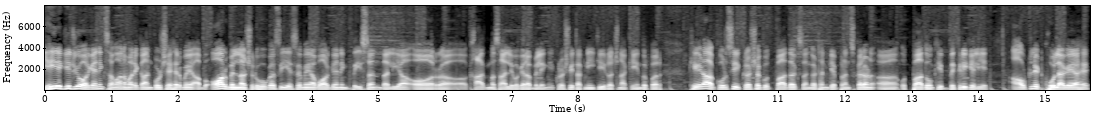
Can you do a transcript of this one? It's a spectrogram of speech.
यही है कि जो ऑर्गेनिक सामान हमारे कानपुर शहर में अब और मिलना शुरू होगा सीएसए में अब ऑर्गेनिक बेसन, दलिया और खाद मसाले वगैरह मिलेंगे। कृषि तकनीकी रचना केंद्र पर खेड़ा, कुर्सी, कृषक उत्पादक संगठन के प्रंस्करण उत्पादों की बिक्री के लिए आउटलेट खोला गया है।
